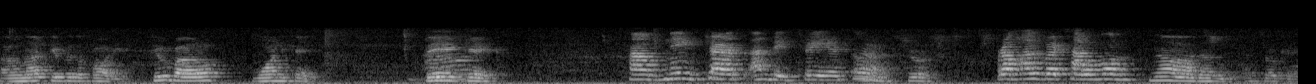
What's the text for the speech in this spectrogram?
I will not give you the party. Two bottle, one cake. Big Ah. cake. Have name Charles Andre, 3 years old. Yeah, sure. From Albert Solomon. No, it doesn't. That's okay.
